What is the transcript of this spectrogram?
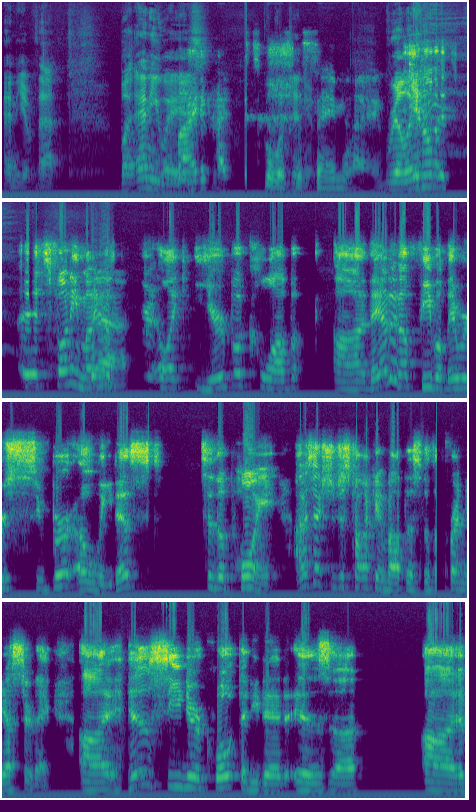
any of that. But anyways, My high school was the Continue. same way. really, You know, it's it's funny. Mine Yeah. was like yearbook club. Uh, they had enough people. They were super elitist to the point. I was actually just talking about this with a friend yesterday. Uh, his senior quote that he did is uh, uh,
